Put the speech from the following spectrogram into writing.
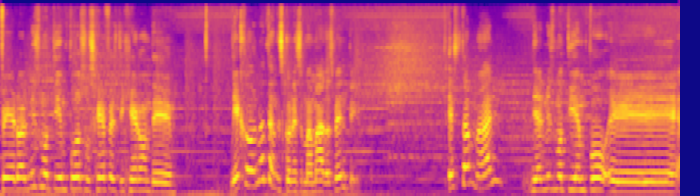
Pero al mismo tiempo sus jefes dijeron de, viejo, no te andes con esas mamadas, vente. Está mal y al mismo tiempo, eh,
